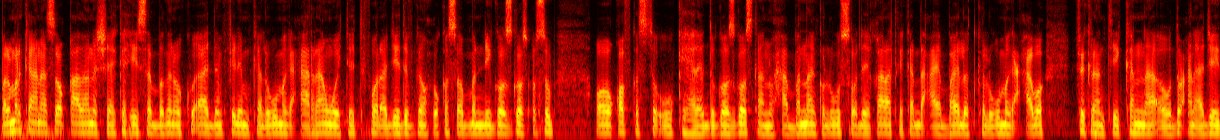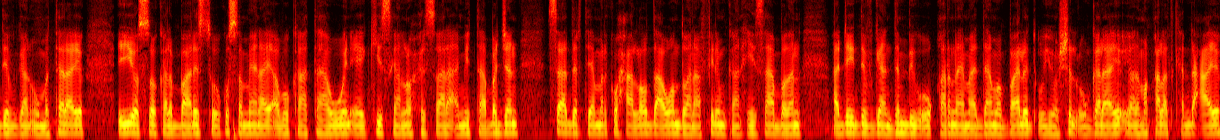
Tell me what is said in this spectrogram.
bal markaana soo qaadana sheeko xiisa badan oo ku aadan filimka lagu magacaabo runway thirty four ajedivgan wuxuu ka soo bandhigay goosgoos cusub oo qof kasta uu ka helay. Goosgooskan waxaa banaanka lagu soo dhigay qaladka ka dhacaya pilotka lagu magacaabo fikranti kana oo dabcan ajedivgan uu matalayo iyo soo kale baarista uu ku sameynayo abukaataha weyn ee kiiskan loo xilsaaray amita bajan saa darteed marka waxaa loo daawan doonaa filimkan xiisaha badan. Ajedivgan dembiga uu qaranayo maadaama pilot uu yoshal uu galayo ama qalad ka dhacayo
